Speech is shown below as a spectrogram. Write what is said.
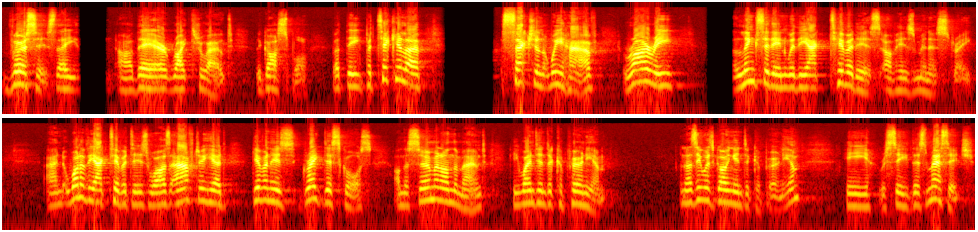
verses. They are there right throughout the gospel. But the particular section that we have, Ryrie links it in with the activities of his ministry. And one of the activities was after he had given his great discourse on the Sermon on the Mount, he went into Capernaum. And as he was going into Capernaum, he received this message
